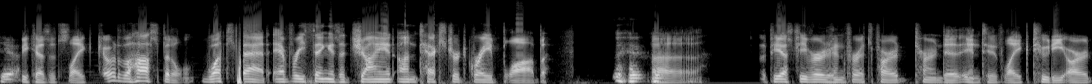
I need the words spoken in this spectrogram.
Yeah. because it's like go to the hospital. What's that? Everything is a giant untextured gray blob. Uh, the PSP version, for its part, turned it into like 2D art,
